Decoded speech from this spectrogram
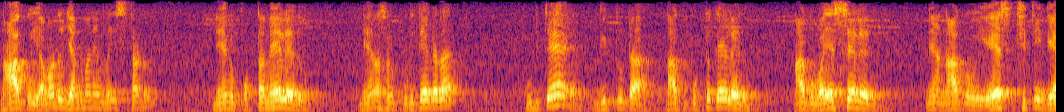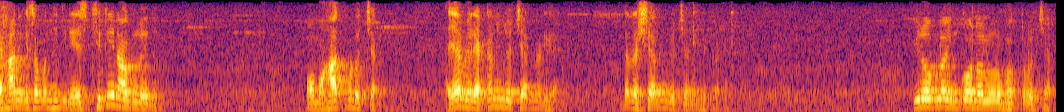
నాకు ఎవడు జన్మని ఇస్తాడు? నేను పుట్టనే లేదు. నేను అసలు పుడితే కదా? పుడితే గిట్టుట. నాకు పుట్టుకే లేదు. నాకు వయస్సే లేదు. నేను నాకు ఏ స్థితి దేహానికి సంబంధించిన ఏ స్థితి నాకు లేదు. ఓ మహాత్ముడు వచ్చారు అయ్యా మీరు ఎక్కడి నుంచి వచ్చారని అడిగారు. అంటే రష్యా నుంచి వచ్చానని చెప్పారు. ఈ లోపల ఇంకో నలుగురు భక్తులు వచ్చారు.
